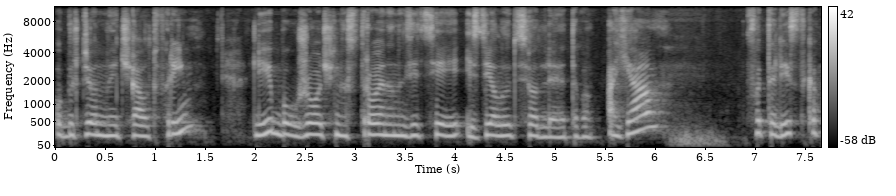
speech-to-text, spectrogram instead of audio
убежденные child-free, либо уже очень настроены на детей и сделают все для этого. А я фаталистка.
